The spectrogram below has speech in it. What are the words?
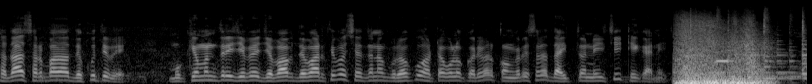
ସଦାସର୍ବଦା ଦେଖୁଥିବେ ମୁଖ୍ୟମନ୍ତ୍ରୀ ଯେବେ ଜବାବ ଦେବାର ଥିବ ସେଦିନ ଗୃହକୁ ହଟ୍ଟଗୋଳ କରିବାର କଂଗ୍ରେସର ଦାୟିତ୍ୱ ନେଇଛି ଠିକା ନେଇଛି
